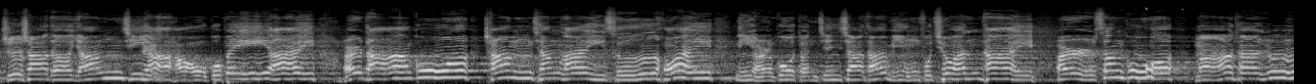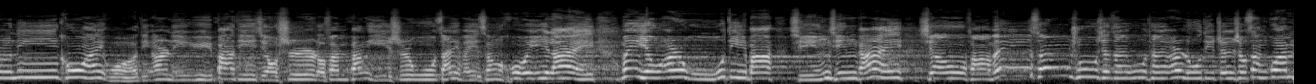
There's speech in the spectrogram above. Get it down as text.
直杀的杨家好不悲哀。二大哥长枪来刺怀，你二哥断剑下他名副全台。二三哥骂他日你快，我的儿女与八弟就失了番邦，一十五载未曾回来。唯有二五弟把行行改，效法未曾出现在五台，二路的镇守三关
